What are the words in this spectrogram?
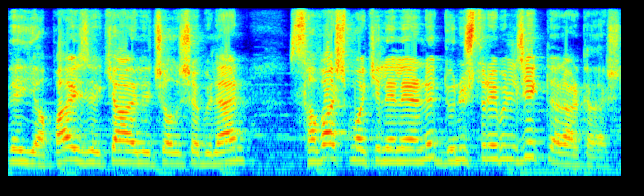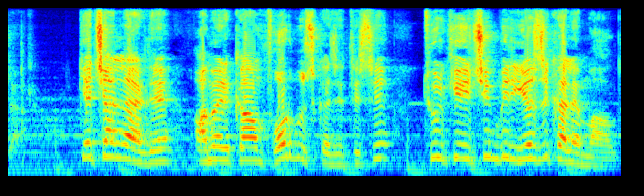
ve yapay zeka ile çalışabilen savaş makinelerine dönüştürebilecekler arkadaşlar. Geçenlerde Amerikan Forbes gazetesi Türkiye için bir yazı kalemi aldı.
